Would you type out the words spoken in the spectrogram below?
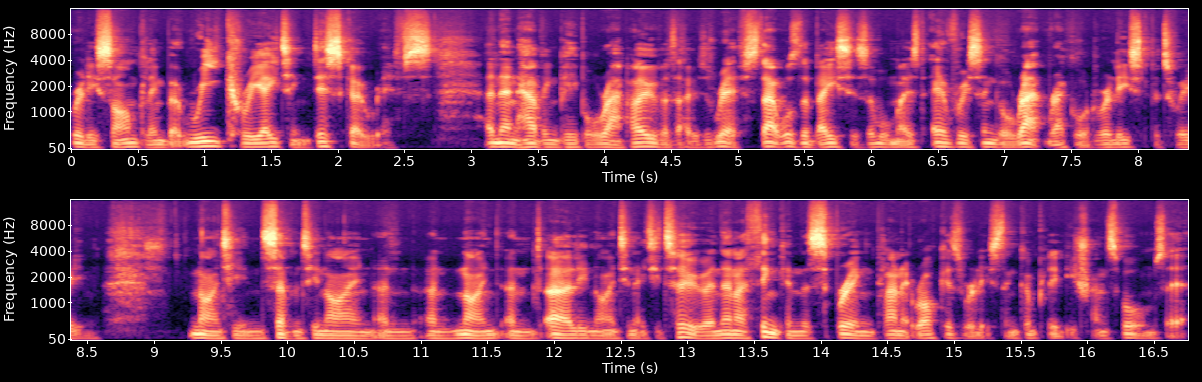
really sampling, but recreating disco riffs, and then having people rap over those riffs. That was the basis of almost every single rap record released between 1979 and and nine and early 1982 and then i think in the spring planet rock is released and completely transforms it.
